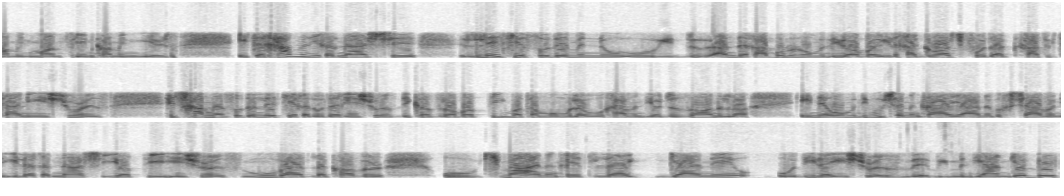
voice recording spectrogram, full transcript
coming months and coming years. يتخمن يقدناش ليس يصدق منه وعندك قبول انه من ديرابا إلى جراج فودا خاتك تاني انشورنس هیچ خمن صدق ليت يقد ودا انشورنس because رابط تيما تموم لو خمن ديو جزان لا إنه أم دي بوشن نقايا يعني بخشابن إلى قدناش يوتي انشورنس مو بعد لكفر وكما نقيت لجاني ودي لا انشورنس من ديان جبت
